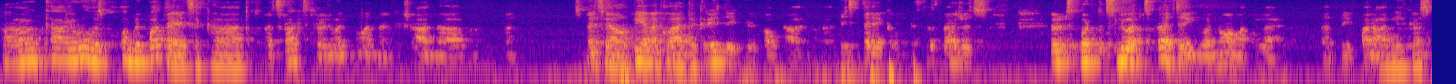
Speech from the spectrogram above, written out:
Kā jau Ulas labi pateica, ka pēc rakstura ļoti noderīgi, ka šāda speciāli piemeklēta kritika ir kaut kāda izteikumi, kas tas dažas sportus ļoti spēcīgi var nomotivēt. Tad parādīt, kas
